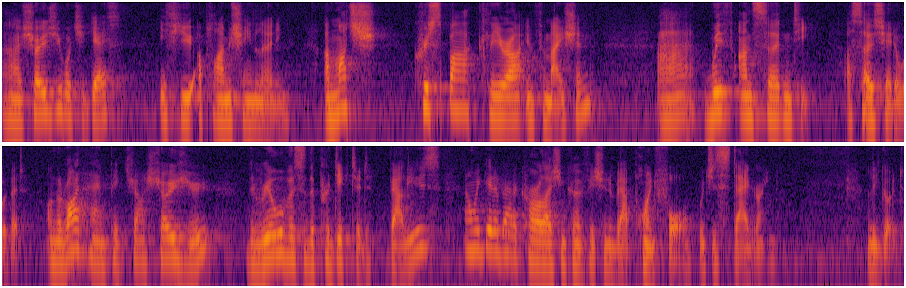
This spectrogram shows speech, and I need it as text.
uh, shows you what you get if you apply machine learning. A much crisper, clearer information uh, with uncertainty associated with it. On the right-hand picture shows you the real versus the predicted values, and we get about a correlation coefficient of about 0.4, which is staggering. Really good.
